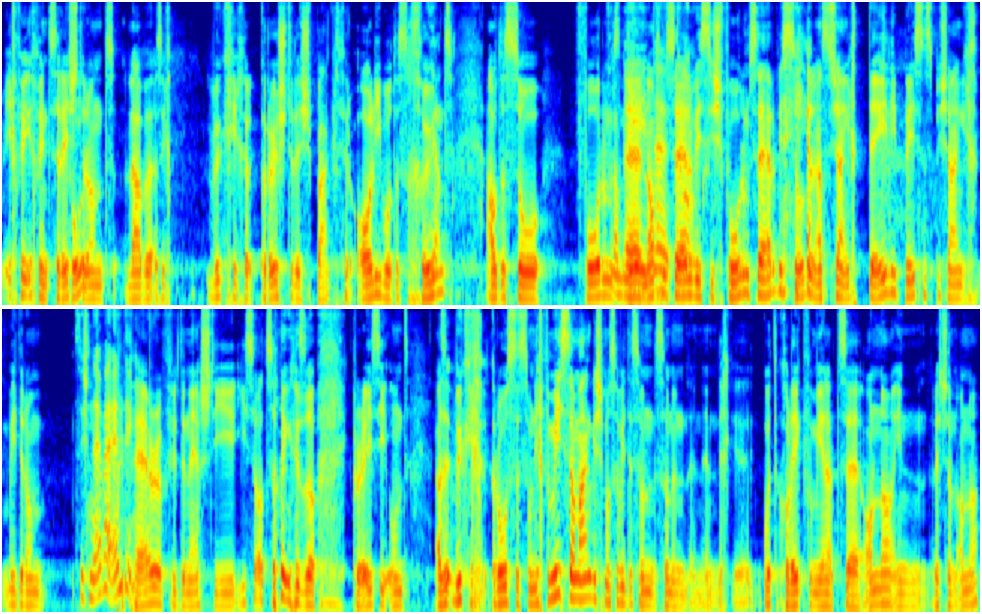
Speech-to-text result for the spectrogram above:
ich ich finde das Restaurantleben, also ich wirklich grössten Respekt für alle, die das können. Auch das so vor dem, äh, nach dem Tag. Service ist vor dem Service, oder? Also es ist eigentlich Daily Business, bist du eigentlich wieder am Es ist never ending. preparen für den nächsten Einsatz. irgendwie so crazy. Und also wirklich grosses. Und ich vermisse auch manchmal so wieder so einen, so einen, einen, einen, äh, ein guter Kollege von mir hat äh, Anna in Restaurant Anna.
